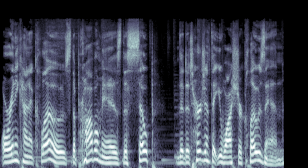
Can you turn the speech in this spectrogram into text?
or any kind of clothes, the problem is the soap, the detergent that you wash your clothes in,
